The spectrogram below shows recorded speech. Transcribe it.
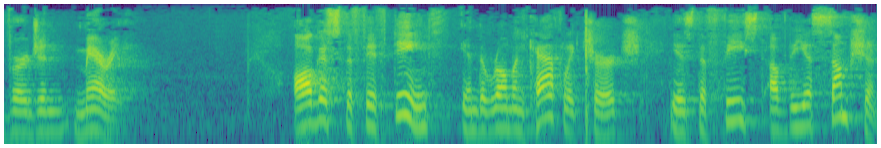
Virgin Mary. August the 15th in the Roman Catholic Church is the feast of the Assumption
